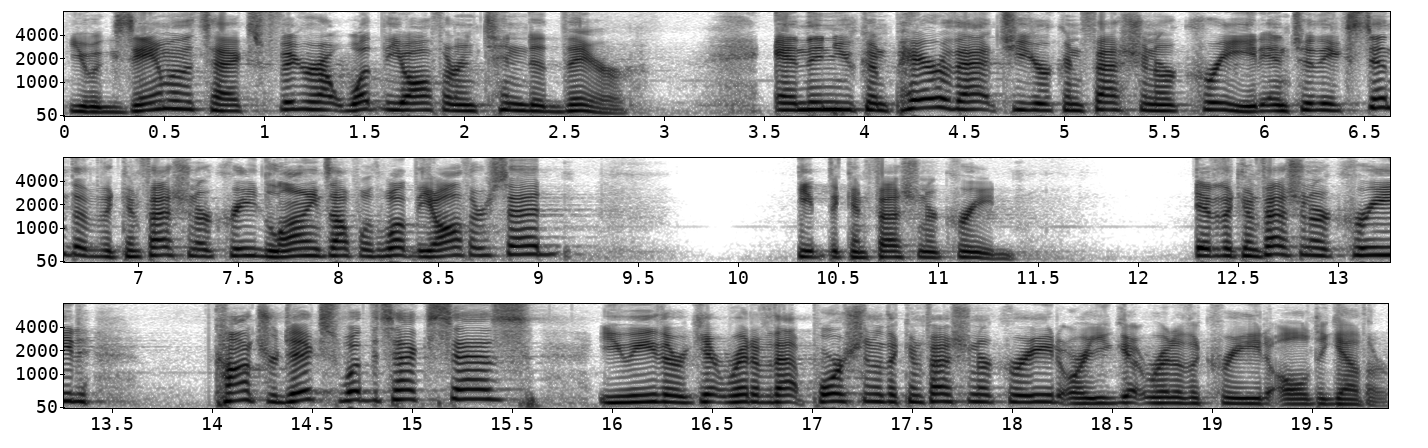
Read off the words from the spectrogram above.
you examine the text, figure out what the author intended there. And then you compare that to your confession or creed. And to the extent that the confession or creed lines up with what the author said, keep the confession or creed. If the confession or creed contradicts what the text says, you either get rid of that portion of the confession or creed or you get rid of the creed altogether.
